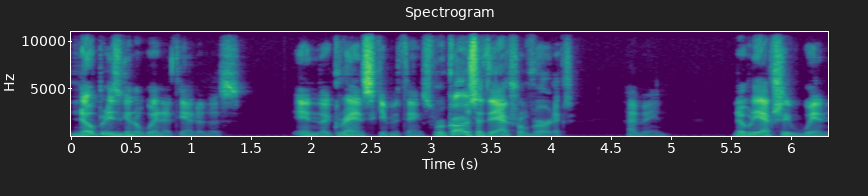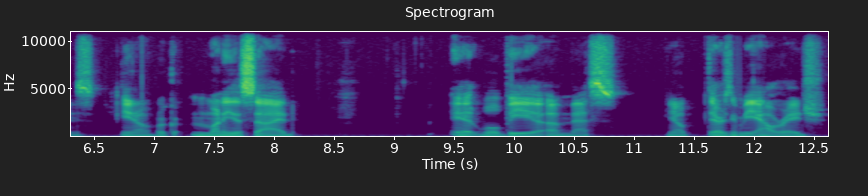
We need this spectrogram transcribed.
Nobody's gonna win at the end of this, in the grand scheme of things, regardless of the actual verdict. I mean, nobody actually wins. You know, money aside, it will be a mess. You know, there's gonna be outrage,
